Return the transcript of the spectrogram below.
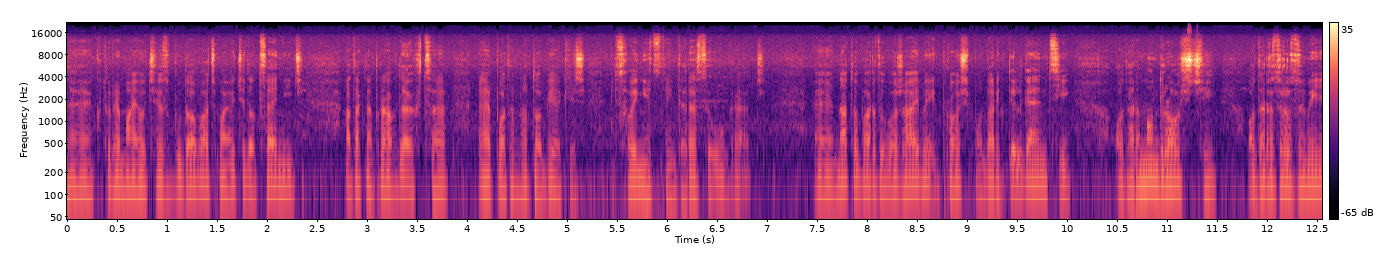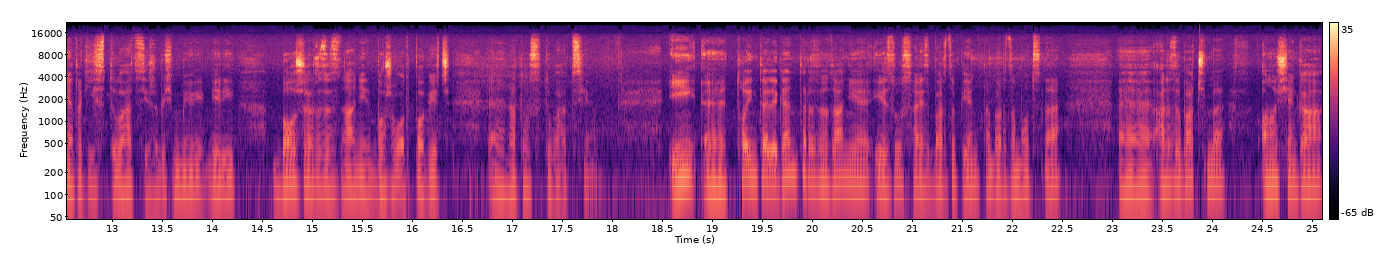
e, które mają cię zbudować, mają cię docenić, a tak naprawdę chce e, potem na tobie jakieś swoje niecne interesy ugrać. E, Na to bardzo uważajmy i prośmy o dar inteligencji, o dar mądrości, o dar zrozumienia takich sytuacji, żebyśmy mie- mieli Boże rozeznanie, Bożą odpowiedź e, na tą sytuację. I e, to inteligentne rozwiązanie Jezusa jest bardzo piękne, bardzo mocne, e, ale zobaczmy, ono sięga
